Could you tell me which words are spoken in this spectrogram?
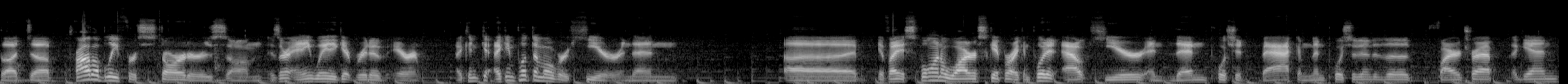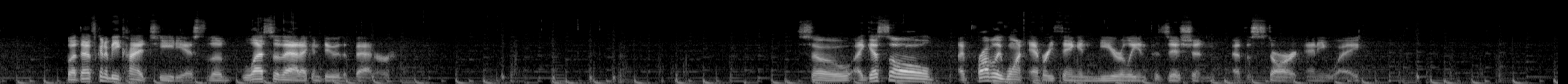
But, uh, probably for starters, um, is there any way to get rid of errant I can I can put them over here, and then uh, if I spawn a water skipper, I can put it out here and then push it back and then push it into the fire trap again. But that's going to be kind of tedious. The less of that I can do, the better. So I guess I'll... I probably want everything in nearly in position at the start anyway.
